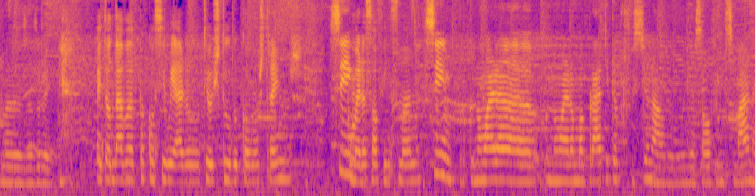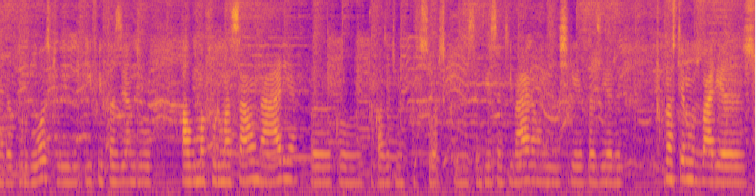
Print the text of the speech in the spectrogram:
mas adorei. Então dava para conciliar o teu estudo com os treinos? Sim. Como era só o fim de semana? Sim, porque não era, não era uma prática profissional, eu ia só ao fim de semana, era por gosto e, e fui fazendo alguma formação na área uh, por causa dos meus professores que sempre incentivaram e cheguei a fazer, porque nós temos várias,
